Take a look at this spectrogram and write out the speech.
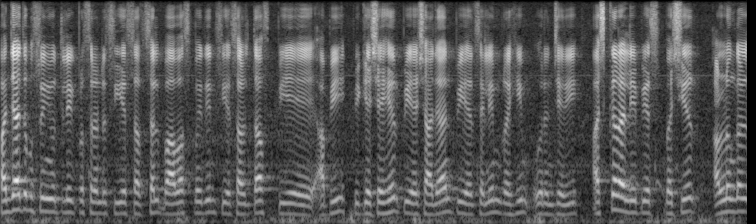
panchayat Muslim Youth League president C S Afsal Baba Smaideen C S Althaf P A Abi P K Shaheer P A Shajan P A Saleem Raheem Uranchery Ashkar Ali P S Basheer Allungal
